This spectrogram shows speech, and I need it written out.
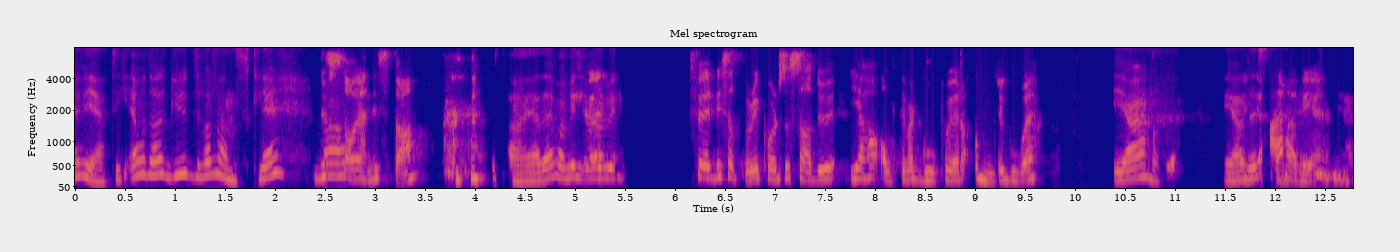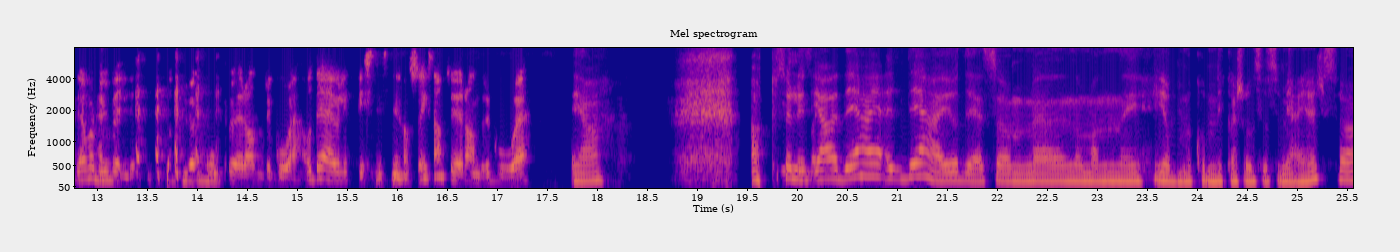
Jeg vet ikke. Å da, gud, det var vanskelig. Du sa jo en i stad. Sa jeg det? Hva vil, hva vil Før vi satte på record, så sa du 'jeg har alltid vært god på å gjøre andre gode'. Ja. ja, det vi, stemmer. der var du veldig sikker på du er god på å gjøre andre gode. Og det er jo litt businessen din også, ikke sant? Å gjøre andre gode. Ja. Absolutt. Ja, det er, det er jo det som eh, Når man jobber med kommunikasjon sånn som jeg gjør, så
